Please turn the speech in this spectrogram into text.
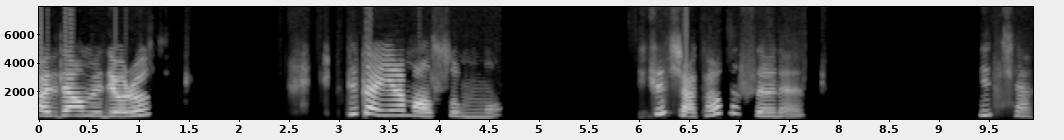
Hadi devam ediyoruz. Cidden yine masum mu? Siz şaka mısınız? Siz şaka.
